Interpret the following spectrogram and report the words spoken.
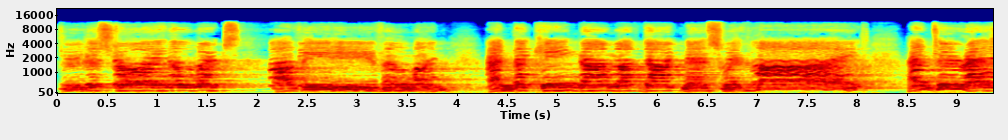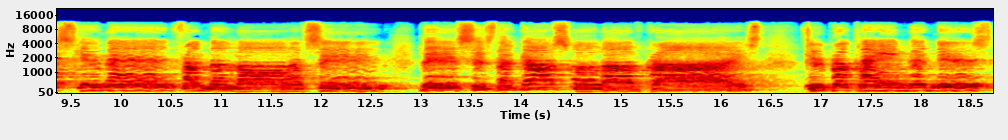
to destroy the works of the evil one, and the kingdom of darkness with light, and to rescue men from the law of sin. This is the gospel of Christ, to proclaim good news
